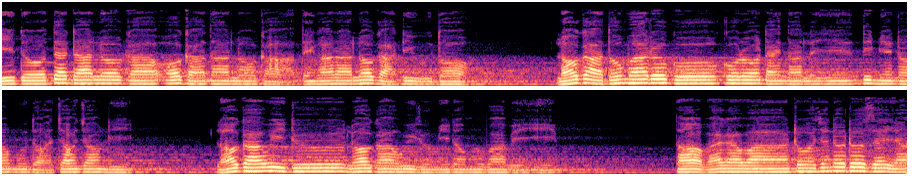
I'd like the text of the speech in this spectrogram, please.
ဤသို့တတ္တလောကဩဃာသလောကသင်္ခါရလောကတည်ဟူသော လောကသုံးပါးတို့ကို ကိုရောတိုင်သာလျင်သိမြင်တော်မူသောအကြောင်းကြောင့်ဒီလောကဝိတုလောကဝိတုမြည်တော်မူပါပေ၏သောဘဂဝါထိုကျွန်ုပ်တို့ဇရာ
